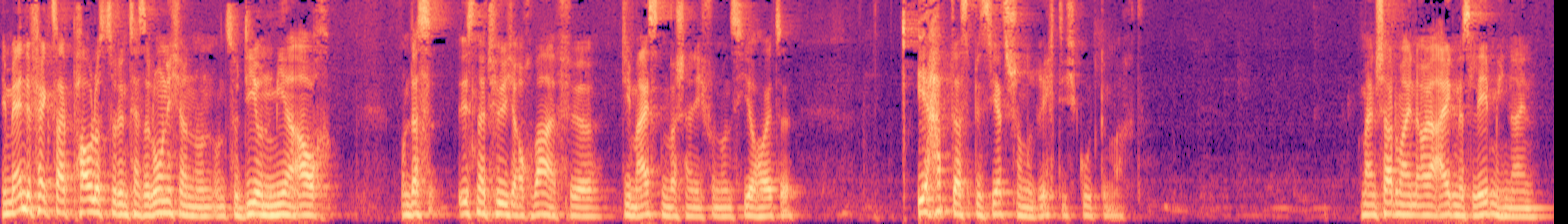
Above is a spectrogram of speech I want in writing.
Im Endeffekt sagt Paulus zu den Thessalonichern und, und zu dir und mir auch, und das ist natürlich auch wahr für die meisten wahrscheinlich von uns hier heute. Ihr habt das bis jetzt schon richtig gut gemacht. Ich meine, schaut mal in euer eigenes Leben hinein.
